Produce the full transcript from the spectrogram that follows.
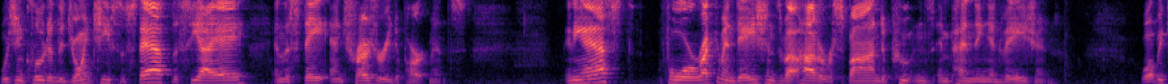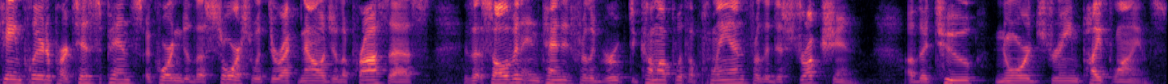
which included the Joint Chiefs of Staff, the CIA, and the State and Treasury departments. And he asked for recommendations about how to respond to Putin's impending invasion. What became clear to participants, according to the source with direct knowledge of the process, is that Sullivan intended for the group to come up with a plan for the destruction of the two Nord Stream pipelines,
